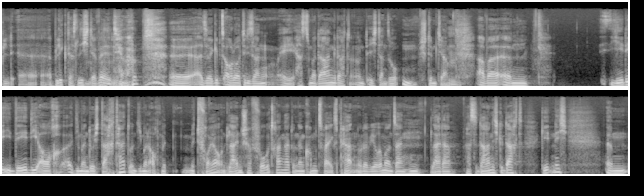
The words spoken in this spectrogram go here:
äh, erblickt das Licht der hm. Welt. Ja. Äh, also da gibt's auch Leute, die sagen, ey, hast du mal daran gedacht? Und ich dann so, stimmt ja. Aber ähm, jede Idee, die auch, die man durchdacht hat und die man auch mit, mit Feuer und Leidenschaft vorgetragen hat und dann kommen zwei Experten oder wie auch immer und sagen, hm, leider hast du daran nicht gedacht, geht nicht. Ähm,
